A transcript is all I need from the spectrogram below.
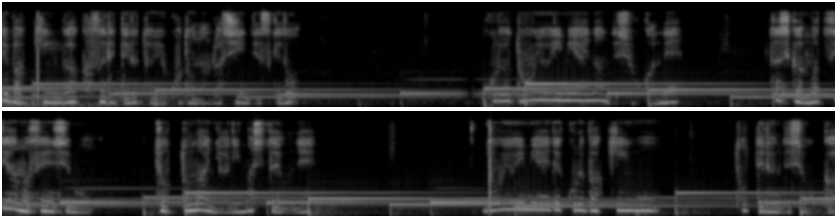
で、罰金が課されてるということなんらしいんですけど、これはどういう意味合いなんでしょうかね。確か松山選手もちょっと前にありましたよね。どういう意味合いでこれ罰金を取ってるんでしょうか。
